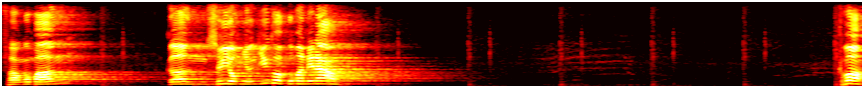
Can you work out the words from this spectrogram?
Phòng công ấn Cần sử dụng những chiến thuật của mình đi nào. Come on.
